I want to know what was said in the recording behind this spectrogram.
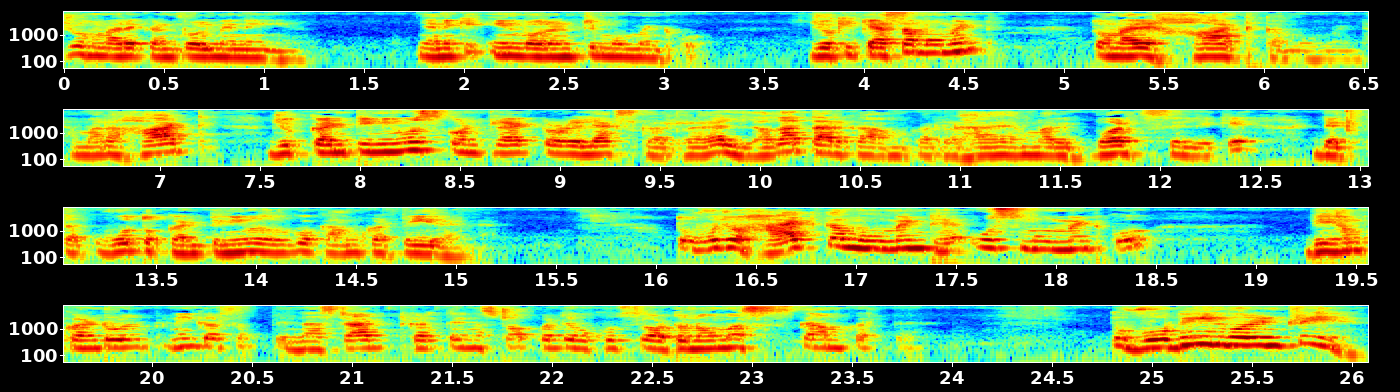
जो हमारे कंट्रोल में नहीं है। यानी कि इनवॉलेंट्री मूवमेंट को, जो कि कैसा मूवमेंट तो हमारे हार्ट का मूवमेंट हमारा हार्ट जो कंटिन्यूस कॉन्ट्रैक्ट और रिलैक्स कर रहा है, लगातार काम कर रहा है हमारे बर्थ से लेके डेथ तक, वो तो कंटिन्यूस वो काम करते ही रहना है। तो वो जो हार्ट का मूवमेंट है, उस मूवमेंट को भी हम कंट्रोल नहीं कर सकते, ना स्टार्ट करते, ना स्टॉप करते, वो खुद से ऑटोनोमस काम करते हैं। तो वो भी इनवॉलेंट्री है।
